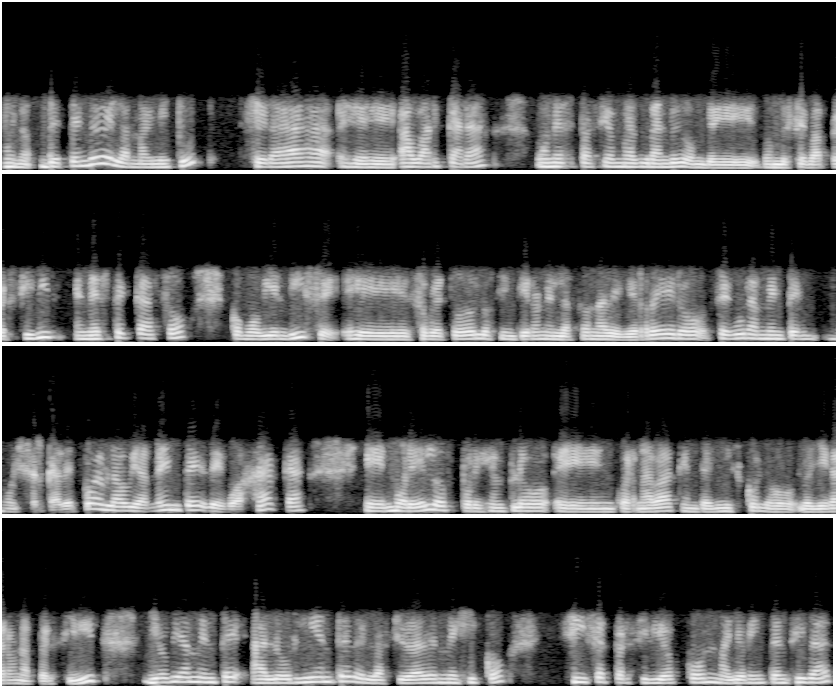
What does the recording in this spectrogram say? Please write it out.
Bueno, depende de la magnitud, será eh, abarcará un espacio más grande donde donde se va a percibir. En este caso, como bien dice, eh, sobre todo lo sintieron en la zona de Guerrero, seguramente muy cerca de Puebla, obviamente, de Oaxaca, eh, Morelos, por ejemplo, en Cuernavaca, en Temisco lo, lo llegaron a percibir. Y obviamente al oriente de la Ciudad de México sí se percibió con mayor intensidad.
